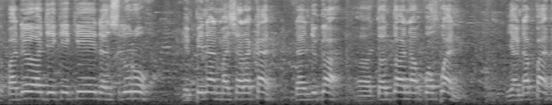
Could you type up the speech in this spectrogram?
kepada JKK dan seluruh pimpinan masyarakat dan juga uh, tuan-tuan dan puan-puan yang dapat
